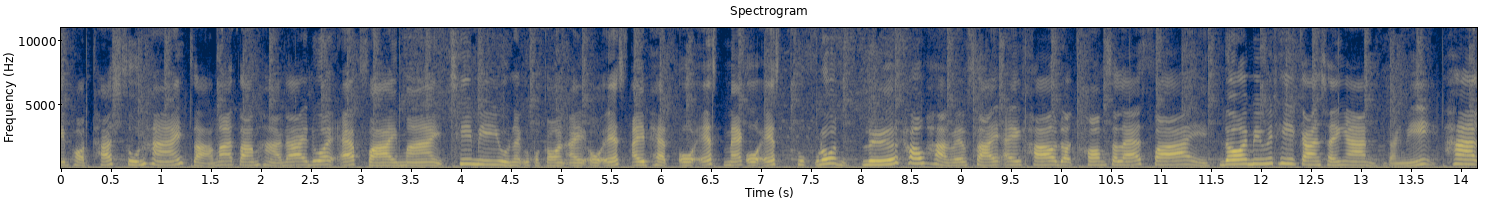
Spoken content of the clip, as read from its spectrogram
iPod Touch สูญหาย สามารถตามหาได้ด้วยแอป Find My ที่มีอยู่ในอุปกรณ์ iOS, iPad OS, Mac OS ทุกรุ่น หรือเข้าผ่านเว็บไซต์ icloud.com/file โดยมีวิธีการใช้งาน ดังนี้ หาก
